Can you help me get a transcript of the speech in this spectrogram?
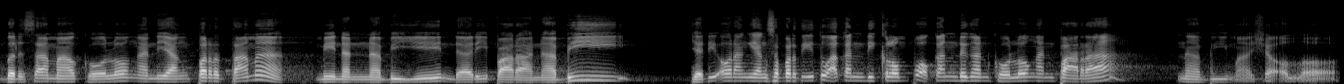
bersama golongan yang pertama minan nabiyyin dari para nabi. Jadi orang yang seperti itu akan dikelompokkan dengan golongan para nabi, Masya Allah.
